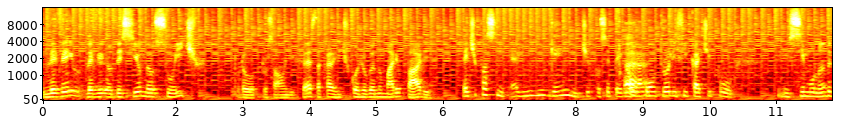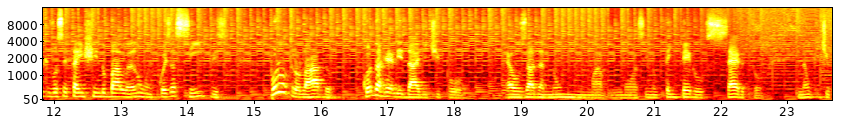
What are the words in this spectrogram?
Levei, levei, eu desci o meu Switch pro, pro salão de festa, cara, a gente ficou jogando Mario Party. É tipo assim, é minigame, tipo, você pegar É. o controle e ficar, tipo, simulando que você tá enchendo balão, é coisa simples. Por outro lado, quando a realidade, tipo, é usada numa, num, assim, num tempero certo, não que, tipo,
